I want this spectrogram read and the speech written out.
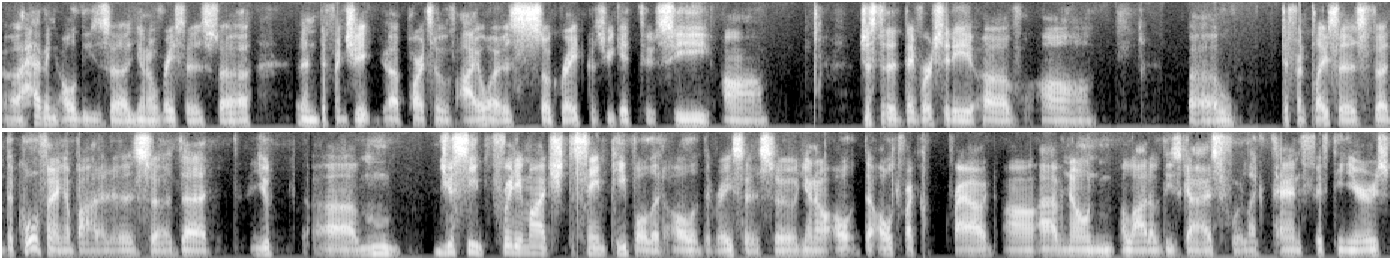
uh, having all these uh, you know races uh, in different G- uh, parts of Iowa is so great because you get to see um, just the diversity of um, uh, different places. The, the cool thing about it is uh, that you um, you see pretty much the same people at all of the races. So you know, all, the ultra crowd. Uh, I've known a lot of these guys for like 10, 15 years,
